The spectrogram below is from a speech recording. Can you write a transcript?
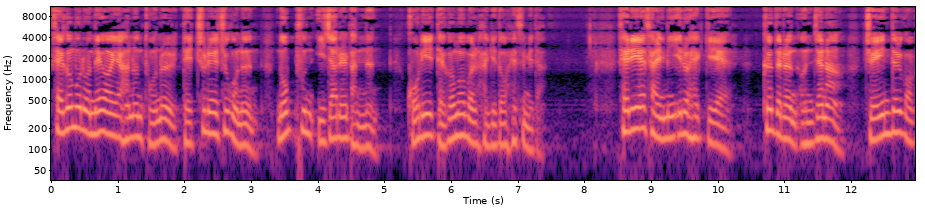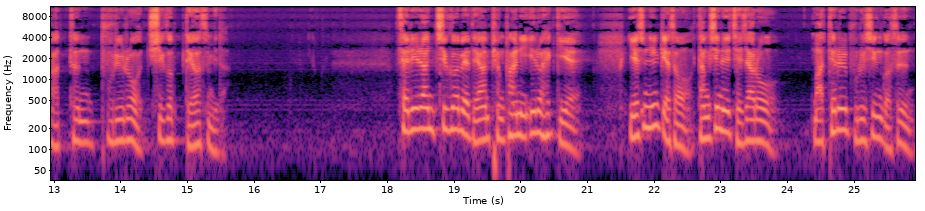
세금으로 내어야 하는 돈을 대출해 주고는 높은 이자를 받는 고리 대금업을 하기도 했습니다. 세리의 삶이 이러했기에 그들은 언제나 죄인들과 같은 부류로 취급되었습니다. 세리란 직업에 대한 평판이 이러했기에 예수님께서 당신의 제자로 마태를 부르신 것은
